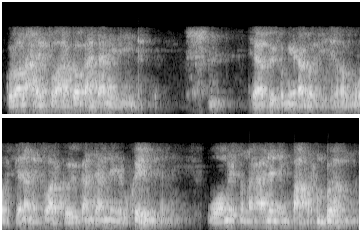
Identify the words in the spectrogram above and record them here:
Kalau nak yang suarga, kancane sini. Jawab pangeran wis dijawab, wah senane swarga iku kancane rugen misalnya. Wonge senengane ning pasar kembang.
